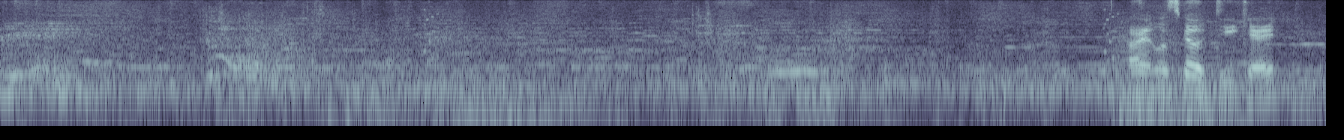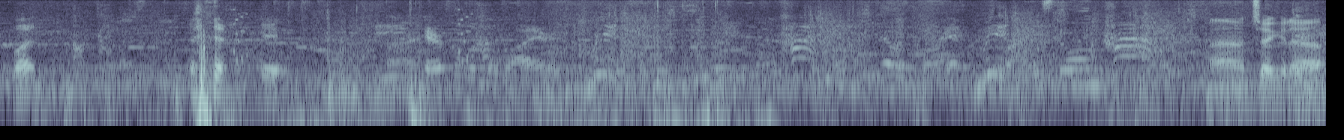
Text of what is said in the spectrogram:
All right, let's go, DK. What? Be careful with the wire. Uh, check it out.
